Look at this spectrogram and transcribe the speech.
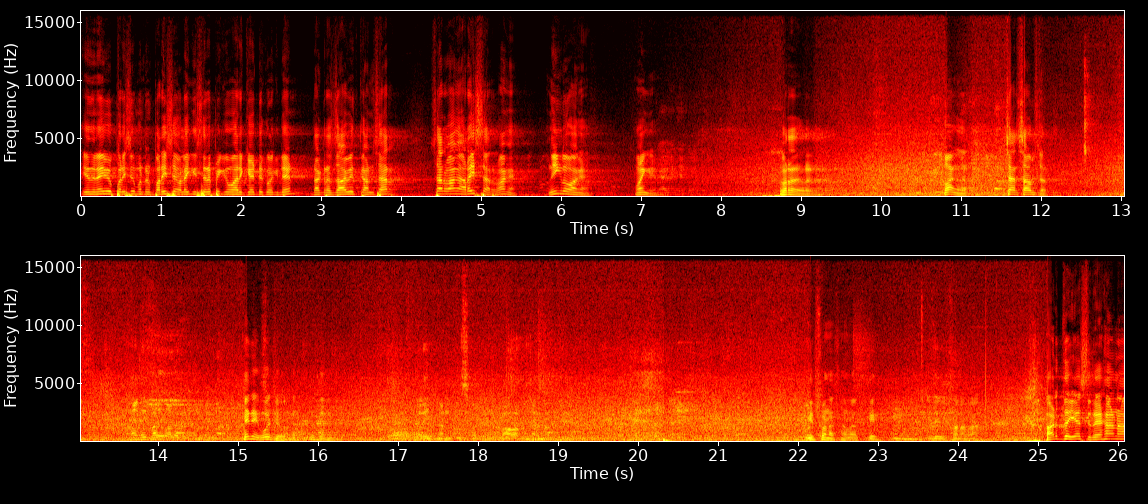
இந்த நினைவு பரிசு மற்றும் பரிசை வழங்கி சிறப்பிக்குமாறு கேட்டுக்கொள்கிறேன். Doctor Javid Khan sir. Sir வாங்க அரைஸ் சார் வாங்க. நீங்களும் வாங்க. வாங்க. வர்றது வர்றது. வாங்க சார். Sir sir sir. சரி ஓகே இர்ஃபானா சார் இது இர்ஃபானாவா அடுத்த S Rehana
